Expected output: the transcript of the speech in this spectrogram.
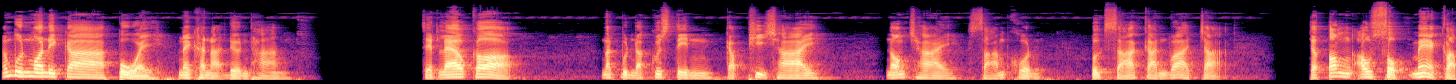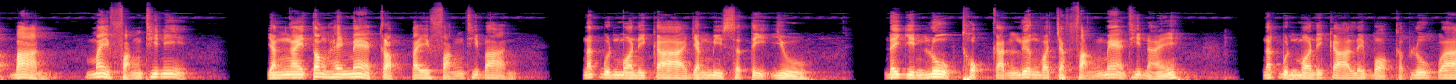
น้ำบุญมอนิกาป่วยในขณะเดินทาง เสร็จแล้วก็นักบุญอกุสตินกับพี่ชาย น้องชายสามคน ปรึกษากันว่าจะจะต้องเอาศพแม่กลับบ้าน ไม่ฝังที่นี่ ยังไงต้องให้แม่กลับไปฝังที่บ้าน นักบุญมอนิกายังมีสติอยู่ ได้ยินลูกถกกันเรื่องว่าจะฝังแม่ที่ไหน นักบุญมอนิกาเลยบอกกับลูกว่า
